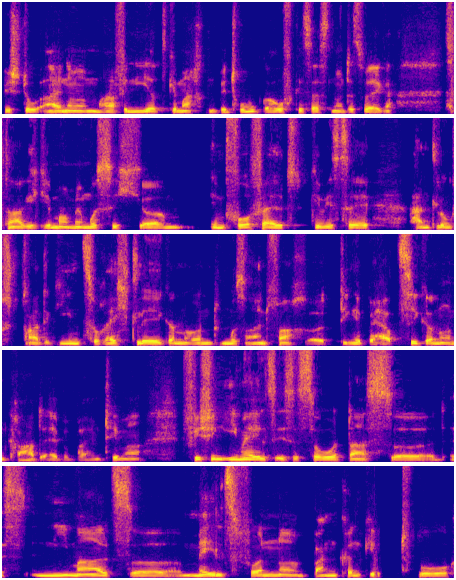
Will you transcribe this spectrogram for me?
bist du einem raffiniert gemachten Betrug aufgesessen und deswegen sage ich immer, man muss sich ähm, im Vorfeld gewisse Handlungsstrategien zurechtlegen und muss einfach äh, Dinge beherzigen. Und gerade eben beim Thema Phishing-E-Mails ist es so, dass äh, es niemals äh, Mails von Banken gibt, wo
